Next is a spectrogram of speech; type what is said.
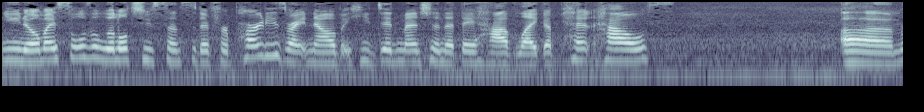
you know, my soul's a little too sensitive for parties right now, but he did mention that they have like a penthouse um,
